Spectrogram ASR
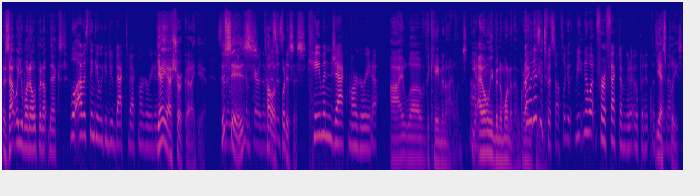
Is that what you want to open up next? well, I was thinking we could do back to back margaritas. Yeah, yeah, sure. Good idea. So this that we can is. compare them. Tell This us is- what is this? Cayman Jack margarita. I love the Cayman Islands. Yeah, I've only been to one of them. Grand oh, it is a twist off. Look at you know what? For effect, I'm going to open it this Yes, way. though. please.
